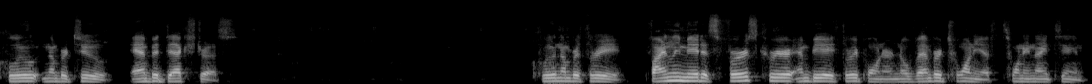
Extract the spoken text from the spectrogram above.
Clue number two, ambidextrous. Clue number three, finally made its first career NBA three pointer November 20th, 2019.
